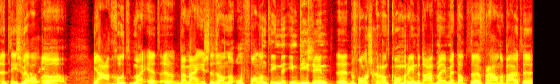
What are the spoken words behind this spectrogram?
het is wel... ja, goed. Maar het, eh, bij mij is het dan opvallend in, in die zin... eh, de Volkskrant kwam er inderdaad mee met dat eh, verhaal naar buiten...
